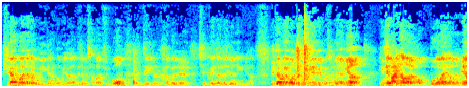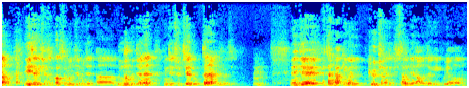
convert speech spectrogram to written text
P라고 하자라고 얘기를 한 겁니다. 그 점을 잡아주고, 그때 이런 각을 체크해달라 이런 얘기입니다. 일단 우리가 먼저 정리해야 될 것은 뭐냐면, 굉장히 많이 나와요. 뭐가 많이 나오냐면, 내적의 최소값을 문제, 문제, 아, 묻는 문제는 굉장히 출제율이 높다라는 거지. 음. 근데 이제 패턴이 바뀐 거예요. 교육청에도 비슷한 문제 나온 적이 있고요.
